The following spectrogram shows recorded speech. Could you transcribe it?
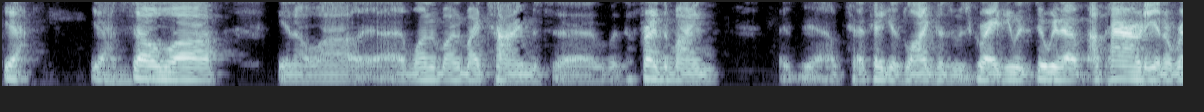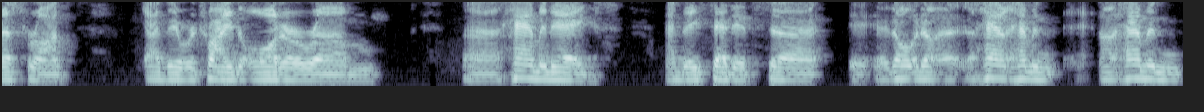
Yeah. Yeah. So, uh, you know, uh, uh, one of one of my times, uh, with a friend of mine, uh, I'll take his line because it was great. He was doing a, a parody in a restaurant, and they were trying to order um, uh, ham and eggs, and they said it's uh, uh, no, no, uh, ham, ham and uh, ham and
